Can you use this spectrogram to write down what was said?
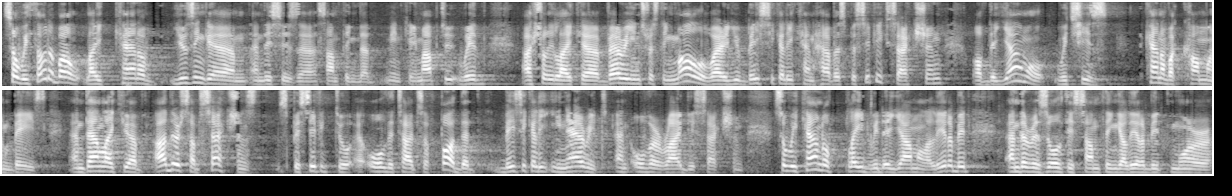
So we thought about like kind of using, um, and this is uh, something that Min came up to, with, actually like a very interesting model where you basically can have a specific section of the YAML, which is kind of a common base. And then like you have other subsections specific to all the types of pod that basically inherit and override this section. So we kind of played with the YAML a little bit, and the result is something a little bit more,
